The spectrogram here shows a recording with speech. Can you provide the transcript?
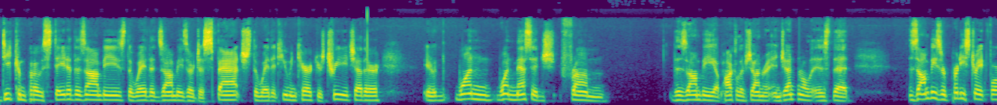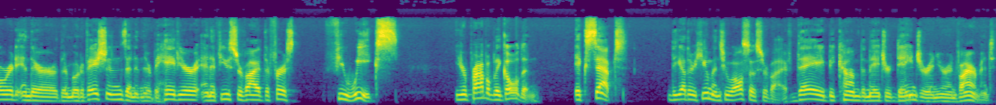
decomposed state of the zombies, the way that zombies are dispatched, the way that human characters treat each other. You know, one one message from the zombie apocalypse genre in general is that zombies are pretty straightforward in their their motivations and in their behavior. And if you survive the first few weeks you're probably golden except the other humans who also survive. They become the major danger in your environment.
